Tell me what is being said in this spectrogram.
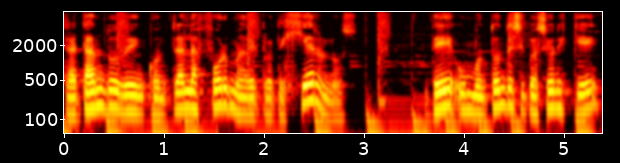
tratando de encontrar la forma de protegernos de un montón de situaciones que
